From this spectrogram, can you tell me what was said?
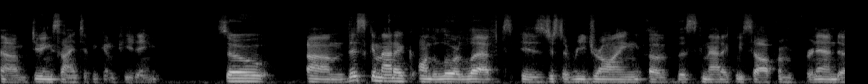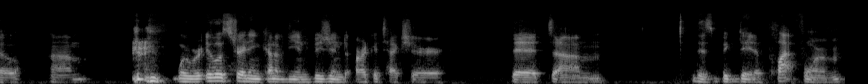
um, doing scientific computing. So um, this schematic on the lower left is just a redrawing of the schematic we saw from Fernando, um, where we're illustrating kind of the envisioned architecture that um, this big data platform,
